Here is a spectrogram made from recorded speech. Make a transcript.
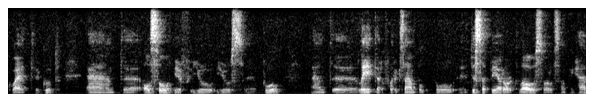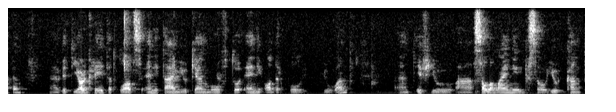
quite good. And uh, also, if you use pool and uh, later, for example, pool uh, disappear or close or something happen, uh, with your created plots, anytime you can move to any other pool you want and if you are solo mining so you can't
